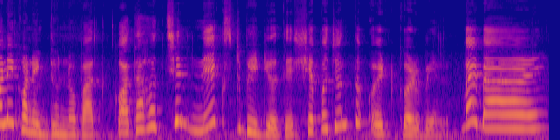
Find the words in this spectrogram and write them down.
অনেক অনেক ধন্যবাদ। কথা হচ্ছে নেক্সট ভিডিওতে। সে পর্যন্ত ওয়েট করবেন। বাই বাই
